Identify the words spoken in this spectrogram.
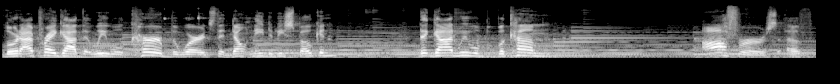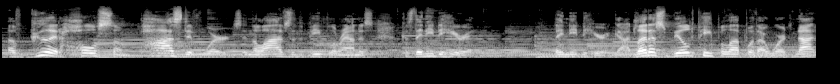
Lord, I pray, God, that we will curb the words that don't need to be spoken, that, God, we will become offerers of, of good, wholesome, positive words in the lives of the people around us because they need to hear it. They need to hear it, God. Let us build people up with our words, not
